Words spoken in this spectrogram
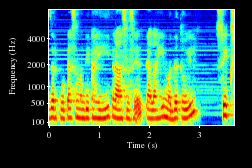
जर पोटासंबंधी काहीही त्रास असेल त्यालाही मदत होईल. Six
